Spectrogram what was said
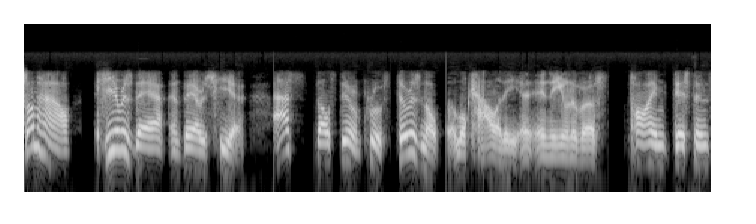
Somehow, here is there and there is here. As Bell's theorem proves, there is no locality in, in the universe. Time, distance,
